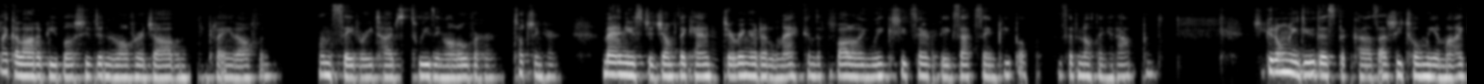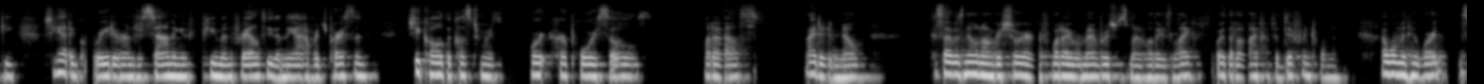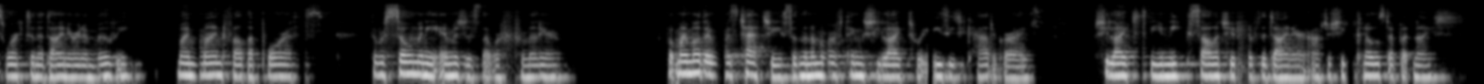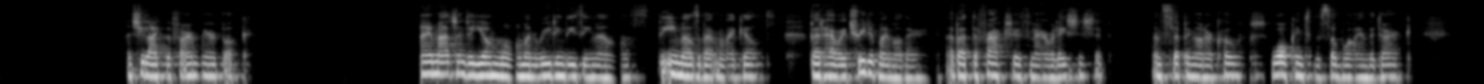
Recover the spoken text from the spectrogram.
Like a lot of people, she didn't love her job and complained often. Unsavory types squeezing all over her, touching her, Men used to jump the counter, wring her little neck, and the following week she'd serve the exact same people as if nothing had happened. She could only do this because, as she told me and Mikey, she had a greater understanding of human frailty than the average person. She called the customers her poor souls. What else? I didn't know, because I was no longer sure if what I remembered was my mother's life or the life of a different woman, a woman who once worked in a diner in a movie. My mind felt that porous. There were so many images that were familiar. But my mother was tetchy, so the number of things she liked were easy to categorize. She liked the unique solitude of the diner after she closed up at night. And she liked the farmyard book. I imagined a young woman reading these emails, the emails about my guilt, about how I treated my mother, about the fractures in our relationship, and slipping on her coat, walking to the subway in the dark,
